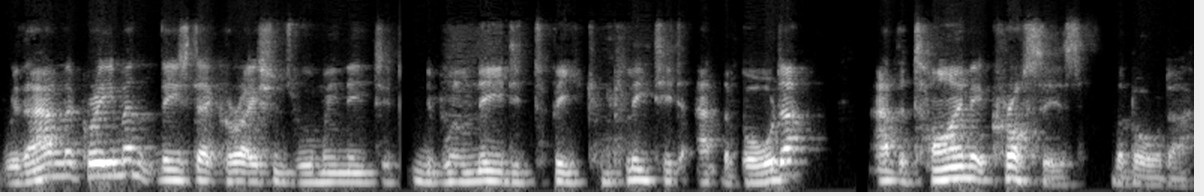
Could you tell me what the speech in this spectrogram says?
Without an agreement, these declarations will, need to, will to be completed at the border at the time it crosses the border.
